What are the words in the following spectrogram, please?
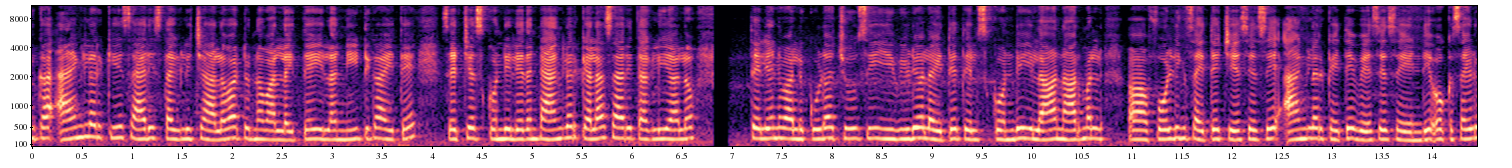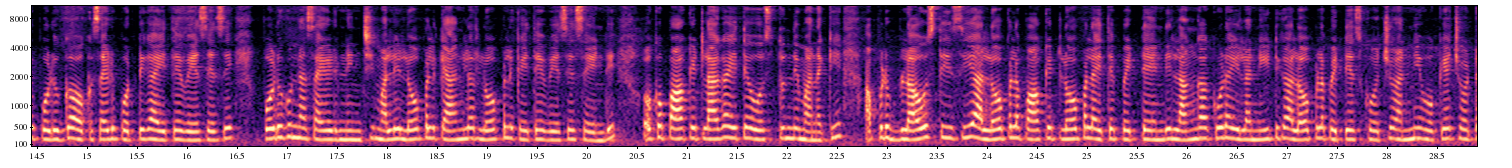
ఇంకా యాంగ్లర్కి శారీస్ తగిలిచ్చే అలవాటు ఉన్న వాళ్ళైతే ఇలా నీట్గా అయితే సెట్ చేసుకోండి. లేదంటే యాంగ్లర్కి ఎలా శారీ తగిలియాలో తెలియని వాళ్ళు కూడా చూసి ఈ వీడియోలో అయితే తెలుసుకోండి. ఇలా నార్మల్ ఫోల్డింగ్స్ అయితే చేసేసి యాంగ్లర్కి అయితే వేసేసేయండి. ఒక సైడ్ పొడుగ్గా ఒక సైడ్ పొట్టిగా అయితే వేసేసి పొడుగున్న సైడ్ నుంచి మళ్ళీ లోపలికి యాంగ్లర్ లోపలికి అయితే వేసేసేయండి. ఒక పాకెట్ లాగా అయితే వస్తుంది మనకి. అప్పుడు బ్లౌజ్ తీసి ఆ లోపల పాకెట్ లోపల అయితే పెట్టేయండి. లంగా కూడా ఇలా నీట్గా లోపల పెట్టేసుకోవచ్చు. అన్నీ ఒకే చోట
